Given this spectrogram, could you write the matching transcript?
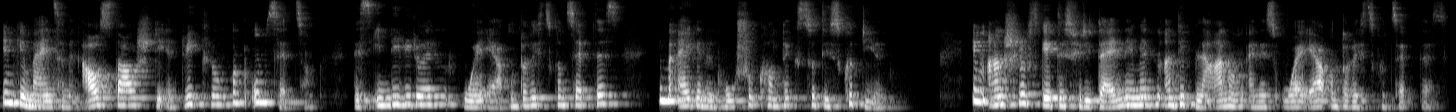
im gemeinsamen Austausch die Entwicklung und Umsetzung des individuellen OER-Unterrichtskonzeptes im eigenen Hochschulkontext zu diskutieren. Im Anschluss geht es für die Teilnehmenden an die Planung eines OER-Unterrichtskonzeptes.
